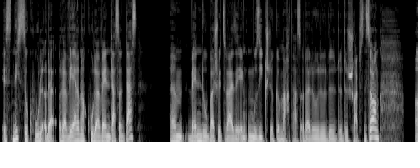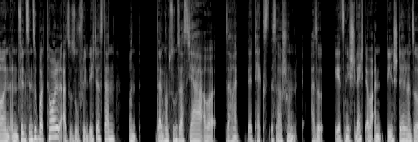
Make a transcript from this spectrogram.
ist nicht so cool oder, oder wäre noch cooler, wenn das und das, ähm, wenn du beispielsweise irgendein Musikstück gemacht hast oder du, du, du, du, schreibst einen Song und, und findest ihn super toll, also so finde ich das dann. Und dann kommst du und sagst, ja, aber sag mal, der Text ist auch schon, also jetzt nicht schlecht, aber an den Stellen und so,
